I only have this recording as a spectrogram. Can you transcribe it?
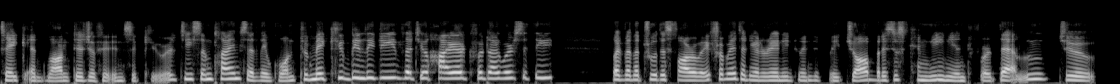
take advantage of your insecurity sometimes, and they want to make you believe that you're hired for diversity but when the truth is far away from it and you're really doing a great job, but it's just convenient for them to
